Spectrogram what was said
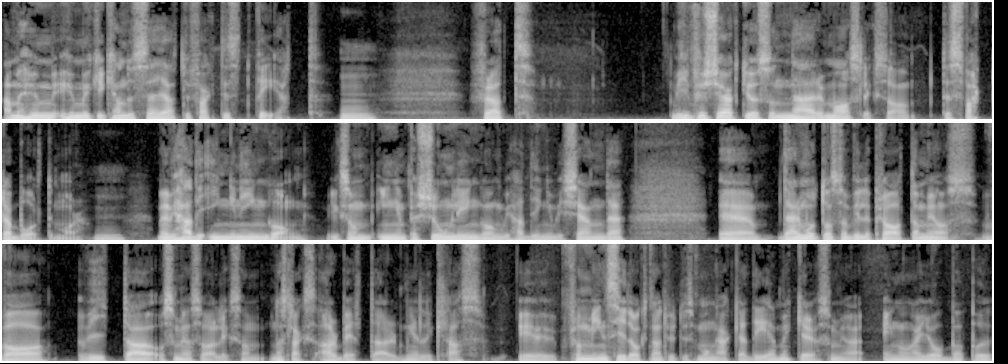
ja, men hur, hur mycket kan du säga att du faktiskt vet? Mm. För att vi försökte ju så närma oss liksom det svarta Baltimore. Mm. Men vi hade ingen ingång, liksom ingen personlig ingång, vi hade ingen vi kände. Eh, däremot de som ville prata med oss var vita och som jag sa, liksom, någon slags arbetarmedelklass. Eh, från min sida också naturligtvis många akademiker som jag en gång har jobbat på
